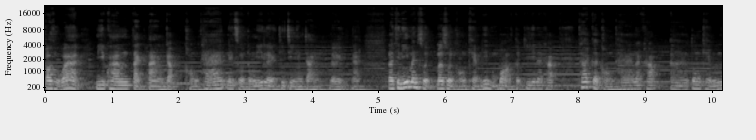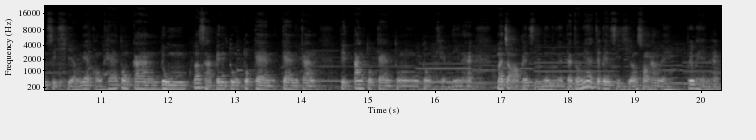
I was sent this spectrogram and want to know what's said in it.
ก็ถือว่ามีความแตกต่างกับของแท้ในส่วนตรงนี้เลยจริงๆจังๆเลยนะ แล้วทีนี้มันส่วนมาส่วนของเข็มที่ผมบอกตะกี้นะครับ ถ้าเกิดของแท้นะครับตรงเข็มสีเขียวเนี่ยของแท้ตรงกลางดุมลักษณะเป็นตัวตัวแกนแกนในการติดตั้งตัวแกนตรงตรงเข็มนี้นะฮะมันจะออกเป็นสีเงินเงินแต่ตรงเนี้ยจะเป็นสีเขียวสองอันเลยเพื่อเห็นนะฮะ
